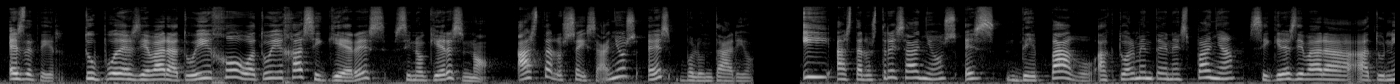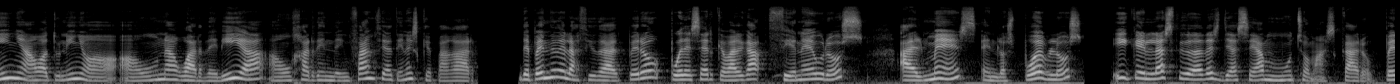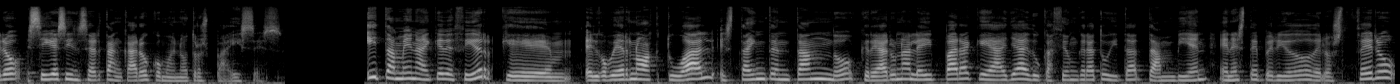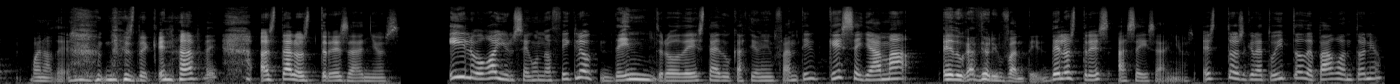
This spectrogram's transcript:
Es decir, tú puedes llevar a tu hijo o a tu hija si quieres, si no quieres, no. Hasta los 6 años es voluntario. Y hasta los 3 años es de pago. Actualmente en España, si quieres llevar a, tu niña o a tu niño a, una guardería, a un jardín de infancia, tienes que pagar. Depende de la ciudad, pero puede ser que valga 100 euros al mes en los pueblos y que en las ciudades ya sea mucho más caro, pero sigue sin ser tan caro como en otros países. Y también hay que decir que el gobierno actual está intentando crear una ley para que haya educación gratuita también en este periodo de los cero, bueno, desde que nace hasta los tres años. Y luego hay un segundo ciclo dentro de esta educación infantil que se llama educación infantil, de los 3 a 6 años. ¿Esto es gratuito, de pago, Antonio?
